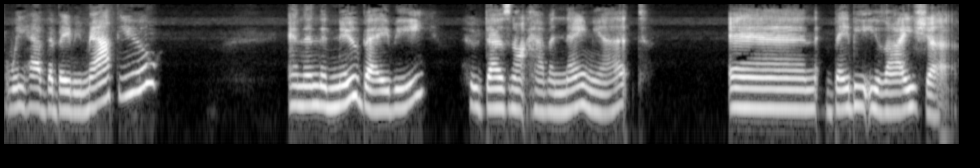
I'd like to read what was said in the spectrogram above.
we have the baby Matthew, and then the new baby who does not have a name yet, and baby Elijah.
